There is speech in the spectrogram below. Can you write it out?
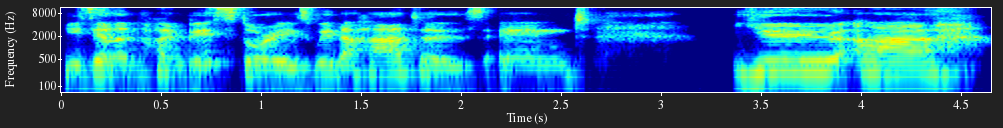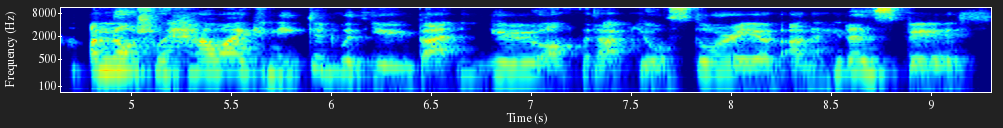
New Zealand home birth stories, Where the Heart Is. And you, uh, I'm not sure how I connected with you, but you offered up your story of Anahira's birth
